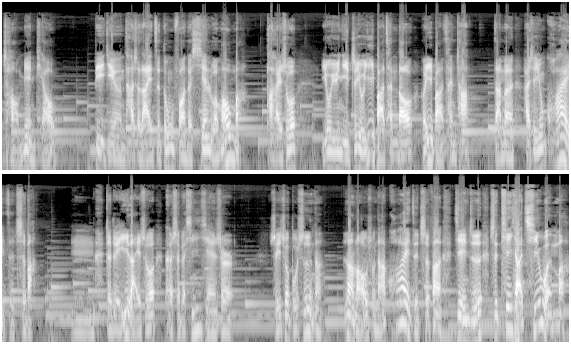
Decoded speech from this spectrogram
炒面条，毕竟他是来自东方的暹罗猫嘛。他还说，由于你只有一把餐刀和一把餐叉，咱们还是用筷子吃吧。这对一来说可是个新鲜事儿，谁说不是呢？让老鼠拿筷子吃饭，简直是天下奇闻嘛！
